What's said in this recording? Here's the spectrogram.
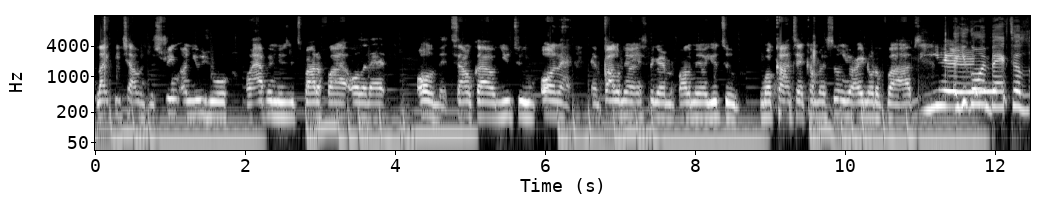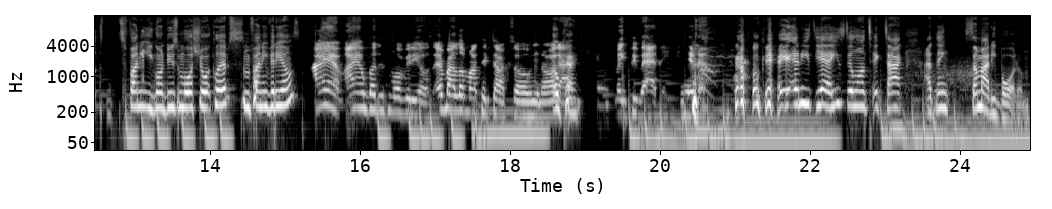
Like the Challenge, the stream Unusual on Apple Music, Spotify, all of that, all of it, SoundCloud, YouTube, all of that, and follow me on Instagram and follow me on YouTube. More content coming soon. You already know the vibes. Yeah. Are you going back to it's funny? You gonna do some more short clips, some funny videos? I am. I am gonna do some more videos. Everybody love my TikTok, so you know. I Okay. Make people happy. You know? okay, and he's yeah, he's still on TikTok. I think somebody bought him.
